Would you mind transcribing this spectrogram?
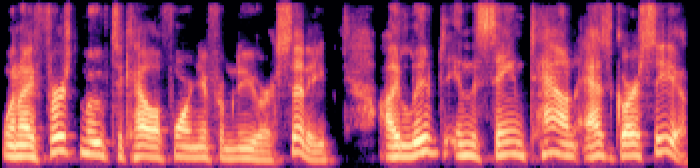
When I first moved to California from New York City, I lived in the same town as Garcia.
